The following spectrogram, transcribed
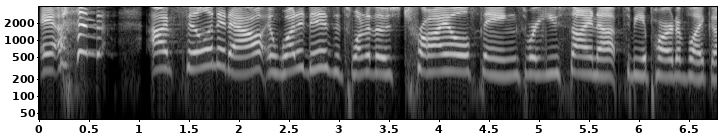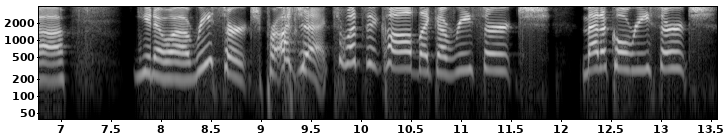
And I'm filling it out. And what it is, it's one of those trial things where you sign up to be a part of like a, you know, a research project. What's it called? Like a research, medical research.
